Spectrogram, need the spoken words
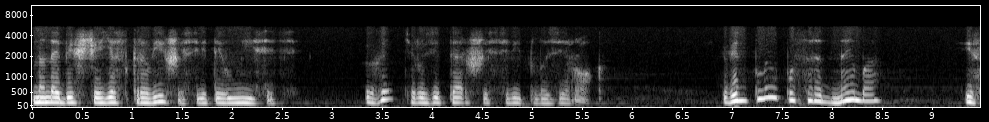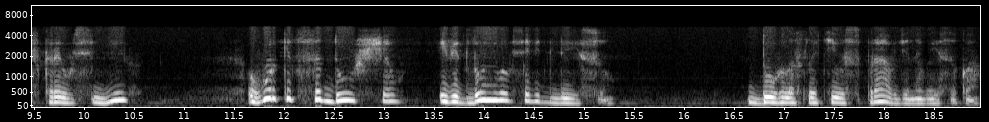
На небі ще яскравіше світив місяць, геть розітерши світло зірок. Він плив посеред неба і скрив сніг, гуркіт все дужчав і відлунювався від лісу. Дуглас летів справді невисоко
